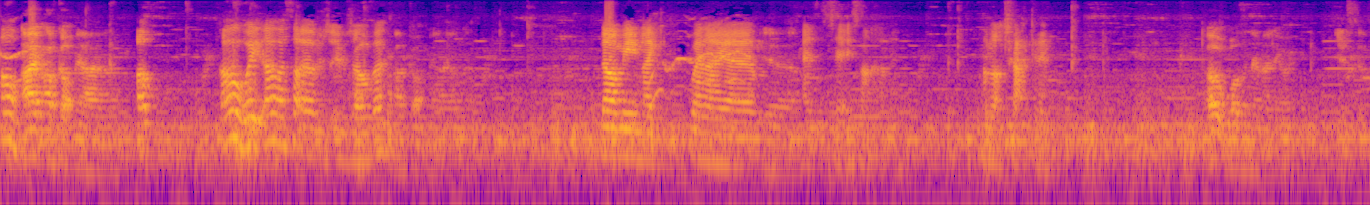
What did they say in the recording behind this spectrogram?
Oh, I, I've got my eye on it. oh Oh, wait. Oh, I thought it was it was over. I've got my eye on it. No, I mean like when I um. Yeah. edit it, it's not coming. I'm not tracking him. Oh, it wasn't him anyway. Yes, it was.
